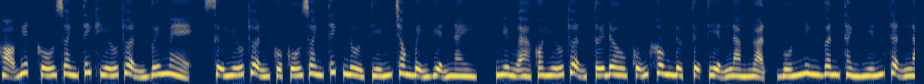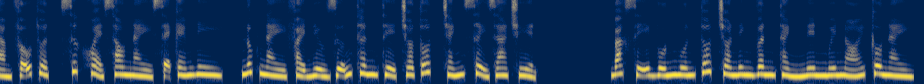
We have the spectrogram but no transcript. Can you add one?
Họ biết cố doanh tích hiếu thuận với mẹ, sự hiếu thuận của cố doanh tích nổi tiếng trong bệnh viện này, nhưng à có hiếu thuận tới đâu cũng không được tự tiện làm loạn, vốn Ninh Vân Thành hiến thận làm phẫu thuật, sức khỏe sau này sẽ kém đi, lúc này phải điều dưỡng thân thể cho tốt tránh xảy ra chuyện. Bác sĩ vốn muốn tốt cho Ninh Vân Thành nên mới nói câu này,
